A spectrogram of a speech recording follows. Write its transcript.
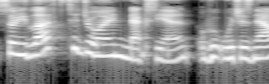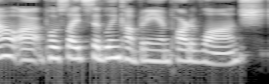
So you left to join Nexient, which is now uh, Postlight's sibling company and part of Launch.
